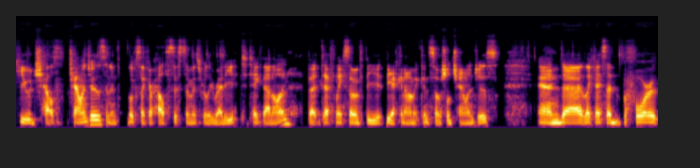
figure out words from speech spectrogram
huge health challenges, and it looks like our health system is really ready to take that on, but definitely some of the the economic and social challenges. And uh, like I said before,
